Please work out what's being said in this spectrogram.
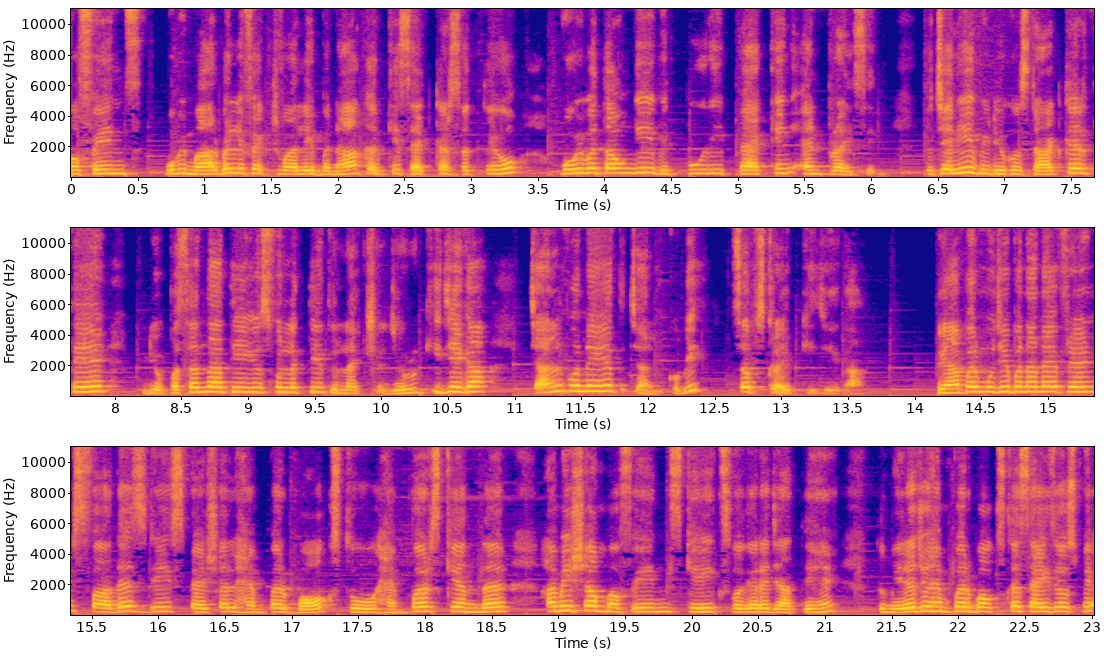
मफिन्स वो भी मार्बल इफ़ेक्ट वाले बना करके सेट कर सकते हो। वो भी बताऊँगी विद पूरी पैकिंग एंड प्राइसिंग तो चलिए वीडियो को स्टार्ट करते हैं। वीडियो पसंद आती है यूजफुल लगती है तो लाइक शेयर ज़रूर कीजिएगा। चैनल पर नए हैं तो चैनल को भी सब्सक्राइब कीजिएगा। तो यहाँ पर मुझे बनाना है friends father's day special hamper box तो हेम्पर्स के अंदर हमेशा मफिन्स केक्स वगैरह जाते हैं। तो मेरा जो हेम्पर बॉक्स का साइज़ है, उसमें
